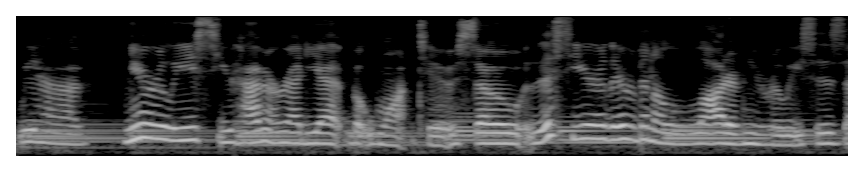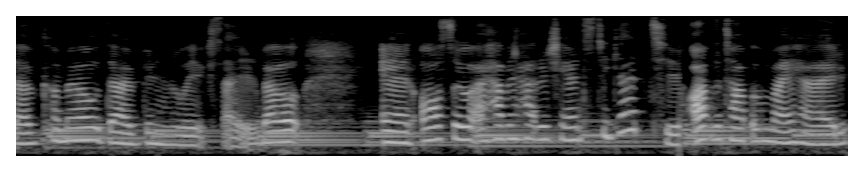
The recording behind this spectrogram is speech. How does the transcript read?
we have new release you haven't read yet but want to. So this year there have been a lot of new releases that have come out that I've been really excited about and also I haven't had a chance to get to. Off the top of my head,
